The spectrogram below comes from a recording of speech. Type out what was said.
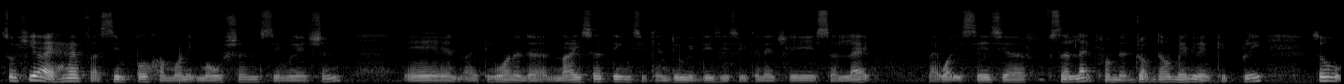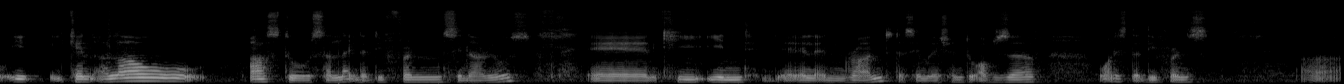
So here I have a simple harmonic motion simulation and I think one of the nicer things you can do with this is you can actually select like what it says here select from the drop down menu and click play. So it, it can allow us to select the different scenarios and key in and, run the simulation to observe what is the difference uh,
